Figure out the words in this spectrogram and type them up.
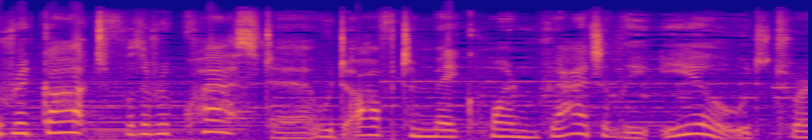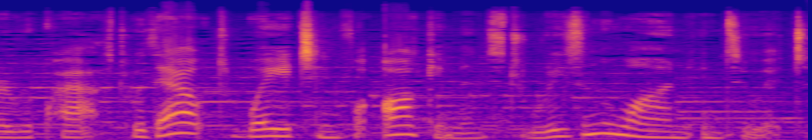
A regard for the requester would often make one readily yield to a request without waiting for arguments to reason one into it.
